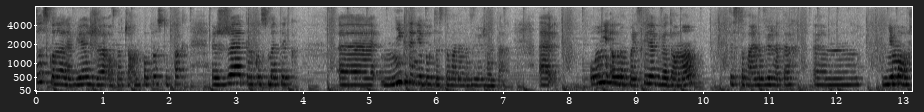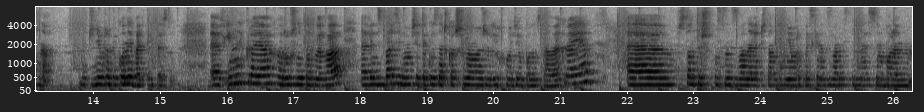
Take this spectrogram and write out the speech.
doskonale wie, że oznacza on po prostu fakt, że ten kosmetyk e, nigdy nie był testowany na zwierzętach. Unii Europejskiej, jak wiadomo, testowania na zwierzętach nie można, znaczy nie można wykonywać tych testów. E, W innych krajach różnie to bywa, e, więc bardziej bym się tego znaczka trzymała, jeżeli chodzi o pozostałe kraje. E, Stąd też w Polsce nazywane, czy tam w Unii Europejskiej nazywane jest tym symbolem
